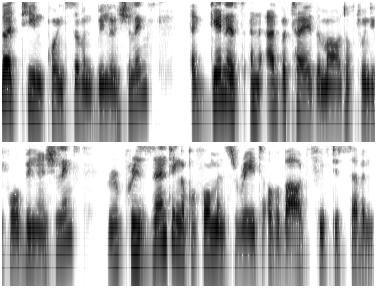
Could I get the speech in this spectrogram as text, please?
13.7 billion shillings against an advertised amount of 24 billion shillings, representing a performance rate of about 57%.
